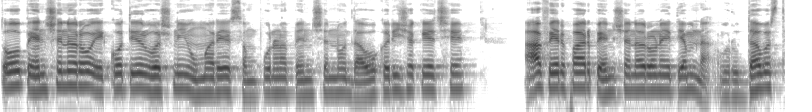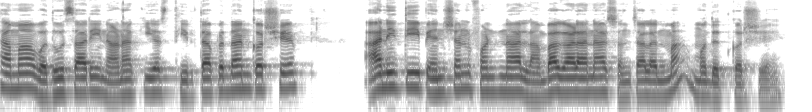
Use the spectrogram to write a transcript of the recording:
તો પેન્શનરો એકોતેર વર્ષની ઉંમરે સંપૂર્ણ પેન્શનનો દાવો કરી શકે છે. આ ફેરફાર પેન્શનરોને તેમના વૃદ્ધાવસ્થામાં વધુ સારી નાણાકીય સ્થિરતા પ્રદાન કરશે. આ નીતિ પેન્શન ફંડના લાંબા ગાળાના સંચાલનમાં મદદ કરશે.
